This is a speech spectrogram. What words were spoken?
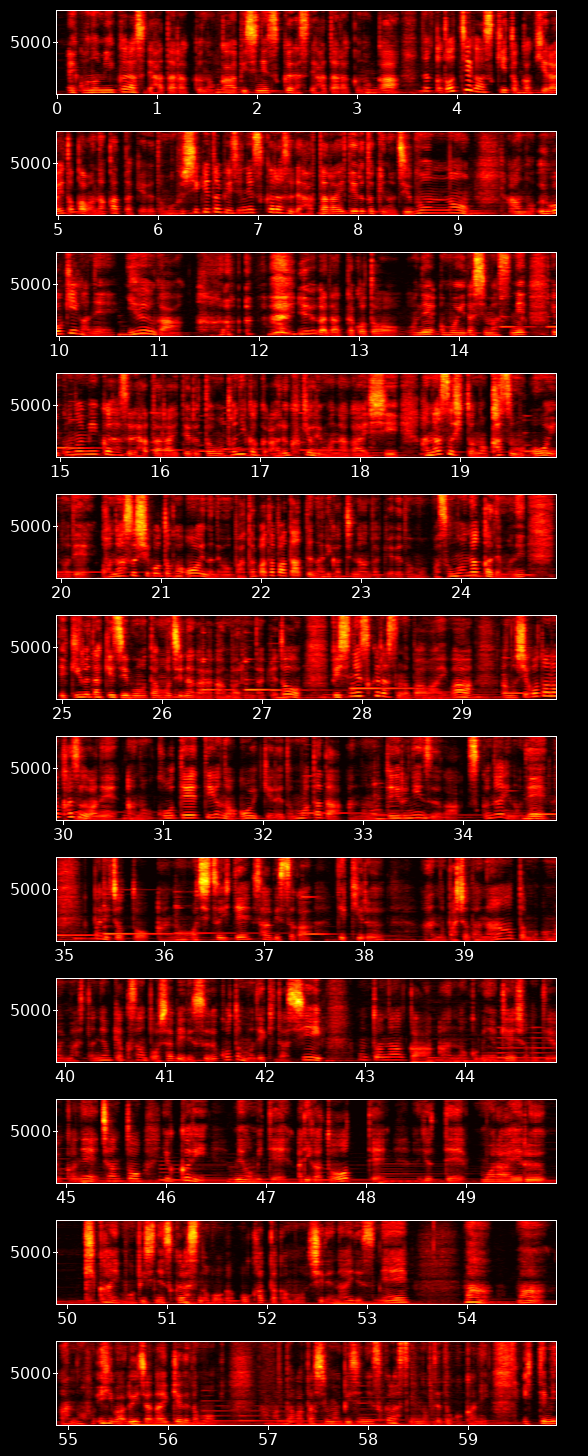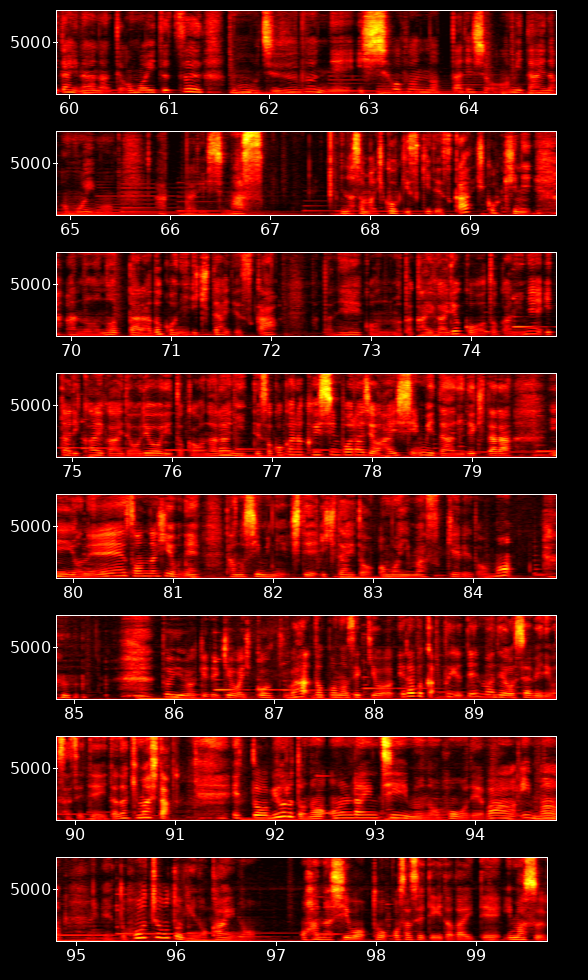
エコノミークラスで働くのかビジネスクラスで働くのかなんかどっちが好きとか嫌いとかはなかったけれども不思議とビジネスクラスで働いている時の自分のあの動きがね優雅。優雅だったことをね思い出しますね。エコノミークラスで働いてるともうとにかく歩く距離も長いし話す人の数も多いのでこなす仕事が多いのでもバタバタバタってなりがちなんだけれども、まあ、その中でもねできるだけ自分を保ちながら頑張るんだけどビジネスクラスの場合はあの仕事の数はねあの工程っていうのは多いけれどもただあの乗っている人数が少ないのでやっぱりちょっとあの落ち着いてサービスができるあの場所だなとも思いましたねお客さんとおしゃべりすることもできたし本当なんかあのコミュニケーションっていうかねちゃんとゆっくり目を見て「ありがとう」って言ってもらえる機会もビジネスクラスの方が多かったかもしれないですね。まあまああのいい悪いじゃないけれどもまた私もビジネスクラスに乗ってどこかに行ってみたいななんて思いつつもう十分ね一生分乗ったでしょうみたいな思いもあったりします。皆様飛行機好きですか？飛行機にあの乗ったらどこに行きたいですか？またね。このまた海外旅行とかにね行ったり海外でお料理とかを習いに行ってそこから食いしん坊ラジオ配信みたいにできたらいいよね。そんな日をね楽しみにしていきたいと思いますけれども。というわけで今日は飛行機はどこの席を選ぶかというテーマでおしゃべりをさせていただきました。えっとビオルトのオンラインチームの方では今、えっと、包丁研ぎの会のお話を投稿させていただいています、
